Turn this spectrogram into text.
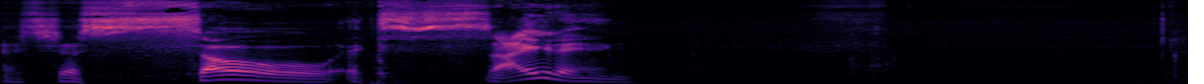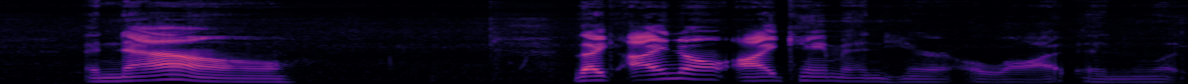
It's just so exciting. And now like I know I came in here a lot and like,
